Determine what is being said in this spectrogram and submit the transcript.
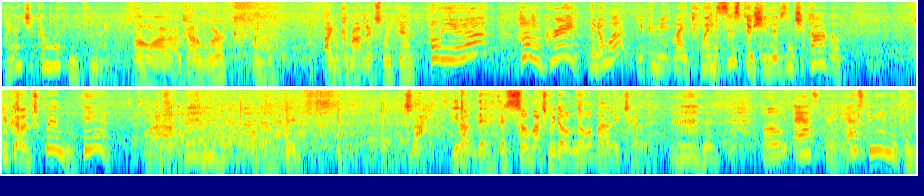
Why don't you come with me tonight? Oh, I, I've got to work. Uh, I can come out next weekend. Oh, yeah? Oh, great. You know what? You can meet my twin sister. She lives in Chicago. You've got a twin. Yeah. Wow. I mean, so- you know, there, there's so much we don't know about each other. Well, ask me. Ask me anything.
